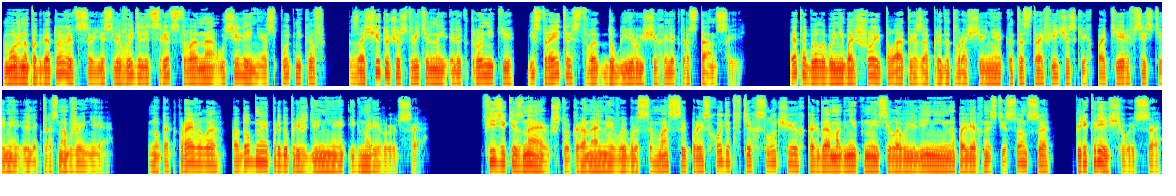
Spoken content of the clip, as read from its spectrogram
можно подготовиться, если выделить средства на усиление спутников защиту чувствительной электроники и строительство дублирующих электростанций. Это было бы небольшой платой за предотвращение катастрофических потерь в системе электроснабжения. Но, как правило, подобные предупреждения игнорируются. Физики знают, что корональные выбросы массы происходят в тех случаях, когда магнитные силовые линии на поверхности Солнца перекрещиваются,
